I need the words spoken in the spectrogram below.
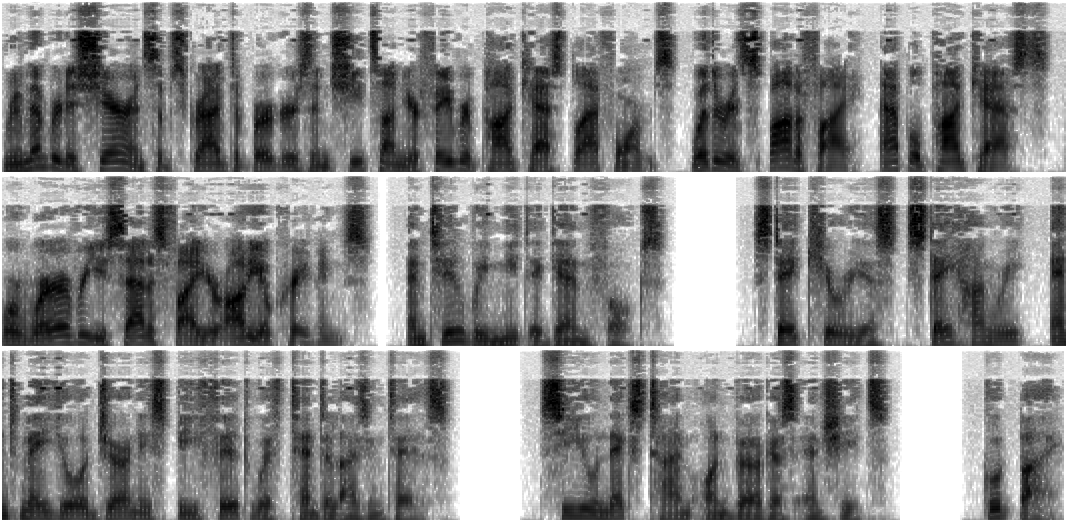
Remember to share and subscribe to Burgers and Sheets on your favorite podcast platforms, whether it's Spotify, Apple Podcasts, or wherever you satisfy your audio cravings. Until we meet again, folks. Stay curious, stay hungry, and may your journeys be filled with tantalizing tales. See you next time on Burgers and Sheets. Goodbye.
